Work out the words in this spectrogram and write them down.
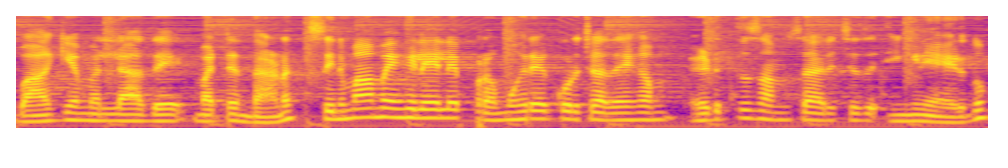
ഭാഗ്യമല്ലാതെ മറ്റെന്താണ്? സിനിമാ മേഖലയിലെ പ്രമുഖരെക്കുറിച്ച് അദ്ദേഹം എടുത്തു സംസാരിച്ചത് ഇങ്ങനെയായിരുന്നു.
